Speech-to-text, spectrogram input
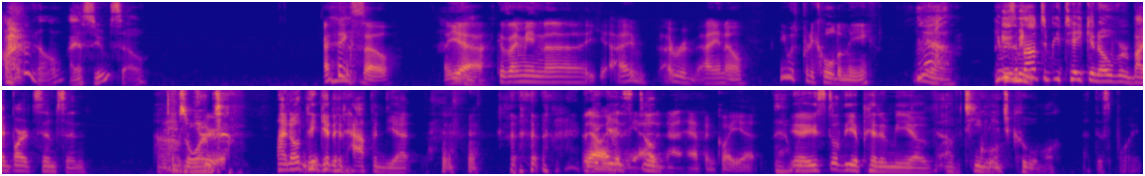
I don't know. I assume so. I think so. Yeah. Yeah, because I mean, uh, yeah, I, I, re- I, you know, he was pretty cool to me. Yeah. He was mean- about to be taken over by Bart Simpson. Um, Absorbed. True. I don't think it had happened yet. I no, think it, he was yeah, still it did not happen quite yet. Yeah, yeah, he's still the epitome of, Yeah, of teenage cool. at this point.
